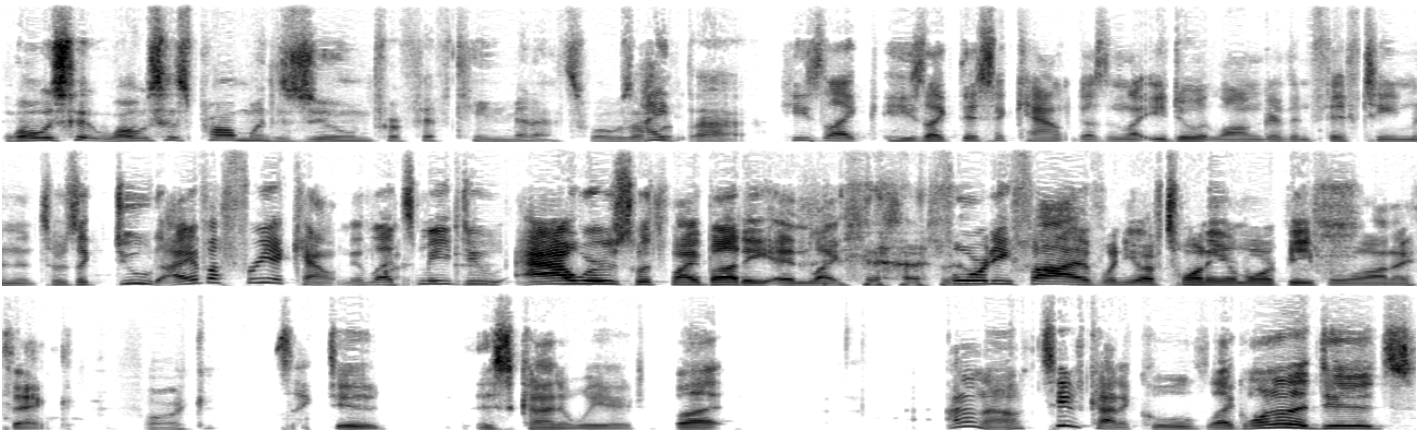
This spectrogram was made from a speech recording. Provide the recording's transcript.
What was his, what was his problem with Zoom for 15 minutes? What was up I- with that? He's like he's like this account doesn't let you do it longer than 15 minutes. So it's like dude i have a free account and it lets me do hours with my buddy and like Yeah, 45 when you have 20 or more people on i think. Fuck. it's like dude this is kind of weird. But i don't know. It seems kind of cool. Like one of the dudes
